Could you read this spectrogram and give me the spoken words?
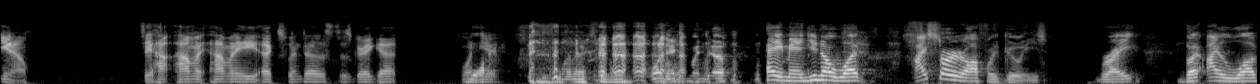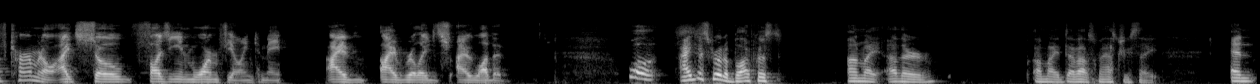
you know see how, how many how many x windows does greg got one One. year one extra one. One X window. Hey man, you know what? I started off with GUIs, right? But I love Terminal. It's so fuzzy and warm feeling to me. I I really just I love it. Well, I just wrote a blog post on my other on my DevOps Mastery site, and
